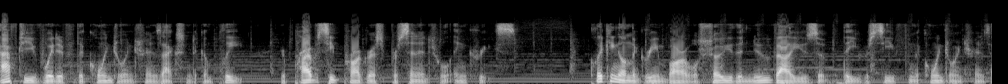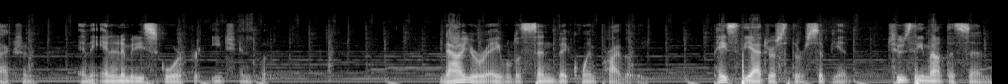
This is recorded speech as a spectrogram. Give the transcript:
After you've waited for the CoinJoin transaction to complete, your privacy progress percentage will increase. Clicking on the green bar will show you the new values of, that you received from the CoinJoin transaction and the anonymity score for each input. Now you are able to send Bitcoin privately. Paste the address of the recipient, choose the amount to send,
